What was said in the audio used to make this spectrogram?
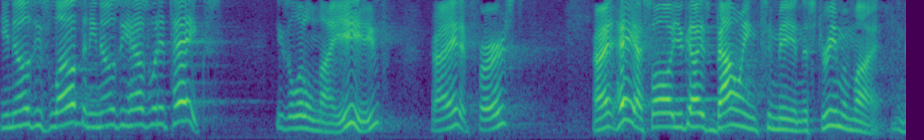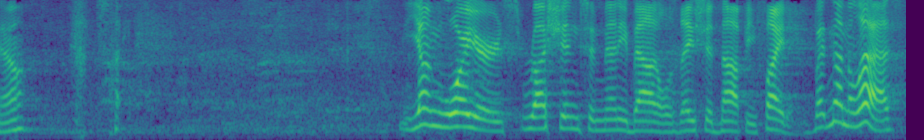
He knows he's loved and he knows he has what it takes. He's a little naive, right, at first. Right? Hey, I saw you guys bowing to me in this dream of mine, you know? Like, young warriors rush into many battles they should not be fighting. But nonetheless,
